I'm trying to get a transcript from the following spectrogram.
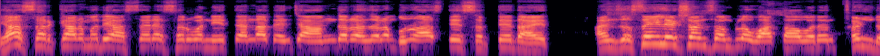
या सरकारमध्ये असणाऱ्या सर्व नेत्यांना त्यांच्या आमदारांना म्हणून आज ते सत्तेत आहेत. आणि जसं इलेक्शन संपलं वातावरण थंड.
